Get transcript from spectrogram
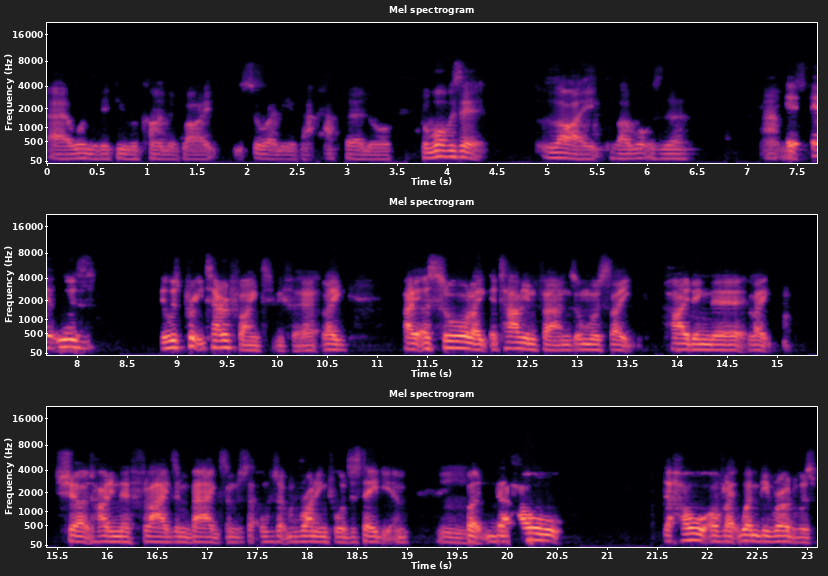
I uh, wondered if you were kind of like you saw any of that happen, or but what was it like? Like what was the It it was it was pretty terrifying to be fair. Like I, I saw like Italian fans almost like hiding their like shirts, hiding their flags and bags, and just like, almost like running towards the stadium. Mm. But the whole the whole of like Wembley Road was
